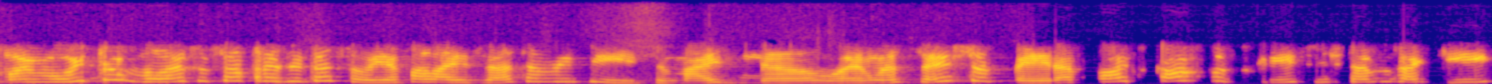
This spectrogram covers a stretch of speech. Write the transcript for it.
Foi muito boa essa sua apresentação. Eu ia falar exatamente isso, mas não. É uma sexta-feira, após Corpus Christi, estamos aqui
